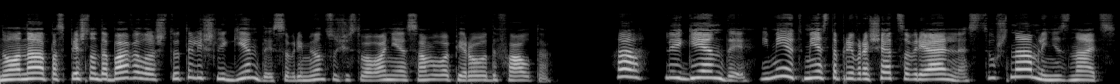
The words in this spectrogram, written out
Но она поспешно добавила, что это лишь легенды со времен существования самого первого дефаута. «А, легенды! Имеют место превращаться в реальность. Уж нам ли не знать?»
